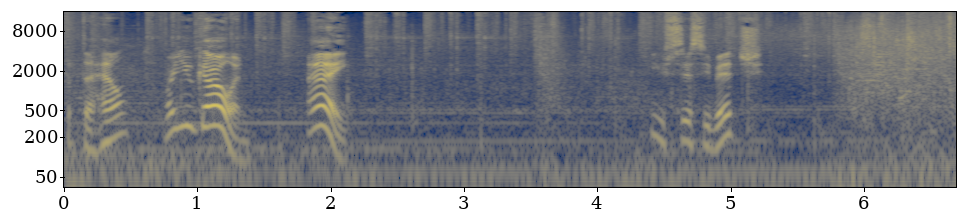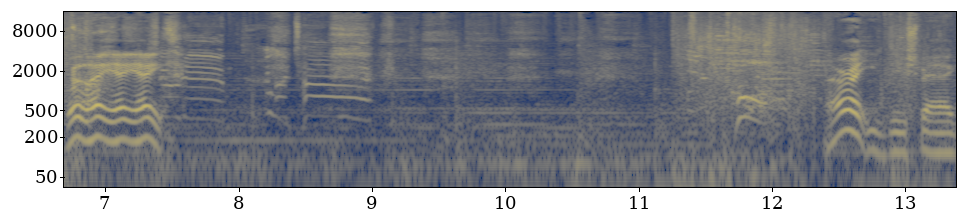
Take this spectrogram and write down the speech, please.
What the hell? Where you going? Hey! You sissy bitch. Whoa, hey, hey, hey. Alright, you douchebag.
